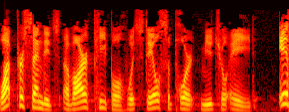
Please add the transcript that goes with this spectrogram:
What percentage of our people would still support mutual aid if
